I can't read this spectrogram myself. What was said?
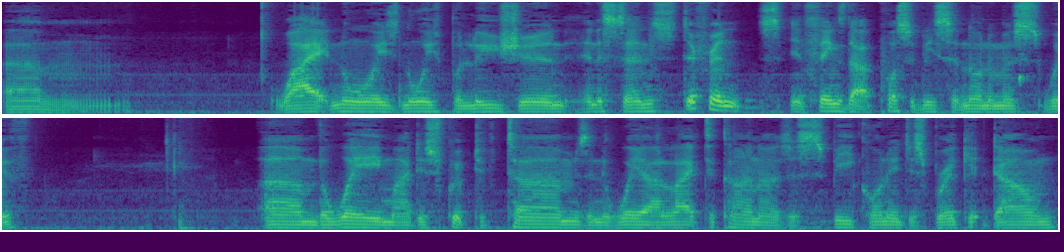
um white noise, noise pollution, in a sense, different things that are possibly synonymous with um, the way my descriptive terms and the way I like to kind of just speak on it, just break it down.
